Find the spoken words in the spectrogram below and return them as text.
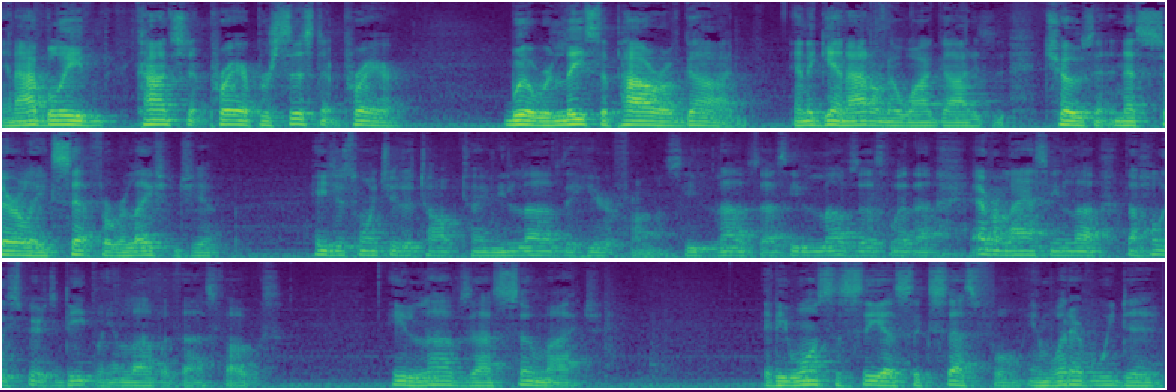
And I believe constant prayer, persistent prayer, will release the power of God. And again, I don't know why God has chosen it necessarily except for relationship. He just wants you to talk to Him. He loves to hear from us. He loves us. He loves us with an everlasting love. The Holy Spirit's deeply in love with us, folks. He loves us so much that He wants to see us successful in whatever we do.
